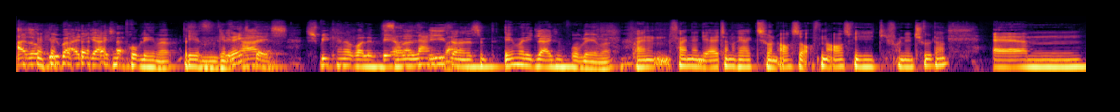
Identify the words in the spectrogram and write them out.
Also überall die gleichen Probleme. Es Eben, Richtig. Spielt keine Rolle, wer So was langweilig. sondern es sind immer die gleichen Probleme. fallen, fallen dann die Elternreaktionen auch so offen aus wie die von den Schülern? Ähm,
